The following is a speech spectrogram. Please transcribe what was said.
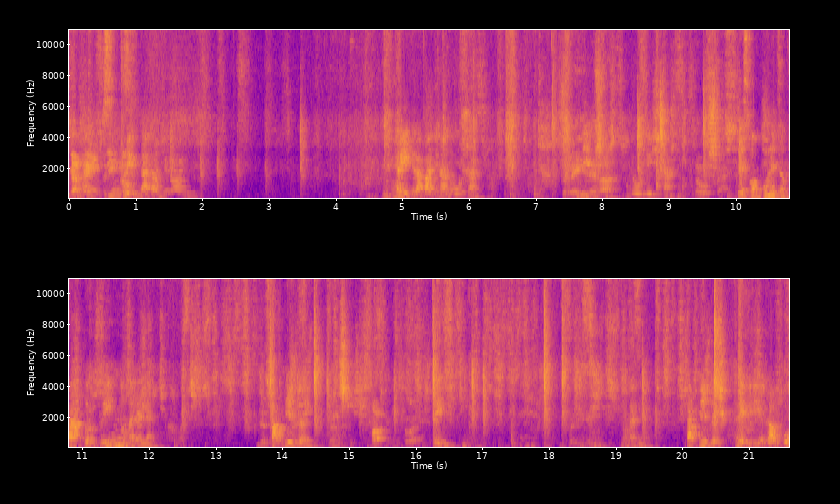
gata, e prim, nu? Prim, da, da. 3 de la pagina 26. 3 de la 26. 26. Descompuneți în factor prim numerele. Deci, 72. În factori. Prim. Prim. Nu merge. 72. Trebuie, egal cu?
